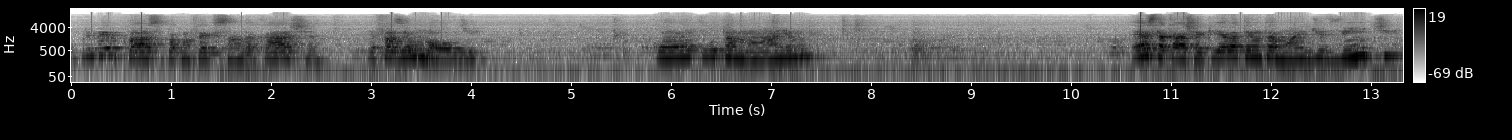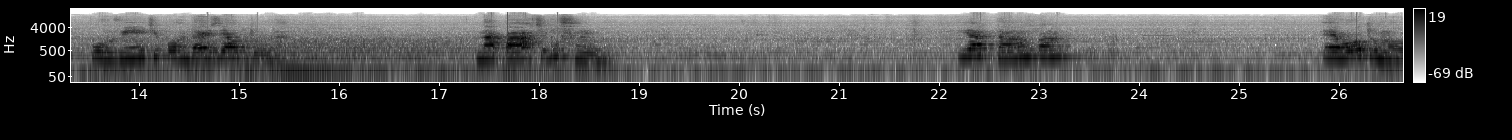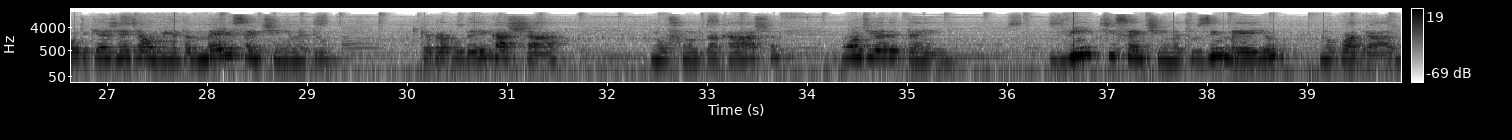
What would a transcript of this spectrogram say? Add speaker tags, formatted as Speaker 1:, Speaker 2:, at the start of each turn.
Speaker 1: O primeiro passo para a confecção da caixa é fazer um molde com o tamanho. Esta caixa aqui, ela tem um tamanho de 20 por 20 por 10 de altura. Na parte do fundo. E a tampa é outro molde que a gente aumenta meio centímetro, que é para poder encaixar no fundo da caixa, onde ele tem 20 centímetros e meio no quadrado,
